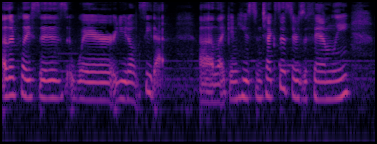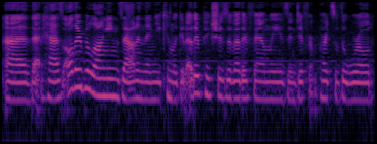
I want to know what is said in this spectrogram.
other places where you don't see that. Uh, like in Houston, Texas, there's a family uh, that has all their belongings out, and then you can look at other pictures of other families in different parts of the world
